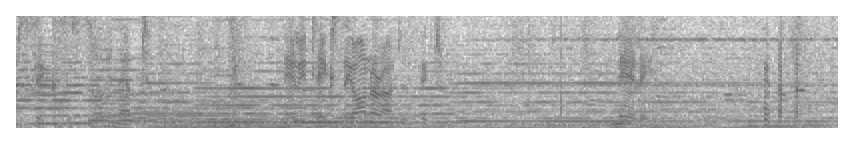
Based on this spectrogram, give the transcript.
rustics are so inept. Nearly takes the honor out of victory. Nearly.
